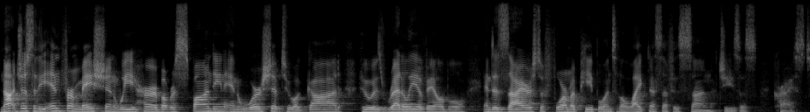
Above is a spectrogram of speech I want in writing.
not just to the information we heard, but responding in worship to a God who is readily available and desires to form a people into the likeness of his Son, Jesus Christ.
